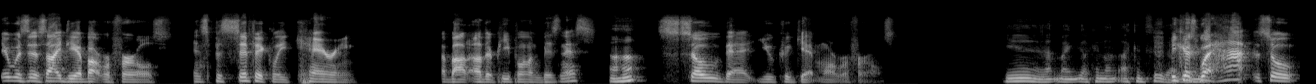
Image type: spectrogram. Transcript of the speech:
It was this idea about referrals and specifically caring about other people in business uh-huh. so that you could get more referrals. Yeah, that makes, I can, I can see that. Because yeah. what happened, so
